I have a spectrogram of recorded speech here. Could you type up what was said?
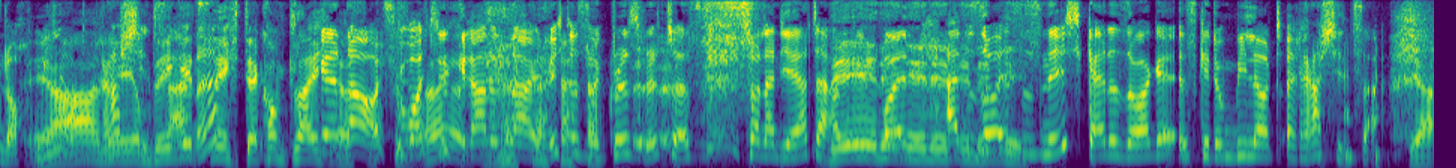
noch Ja, Milot nee, um den geht's ne? nicht. Der kommt gleich Genau, dazu, ich wollte ne? gerade sagen, nicht, dass wir Chris Richards schon an die Hertha Nee, abgeben nee, wollen. nee, also so ist es nicht, keine Sorge. Es geht um Milot Rashica. Ja.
